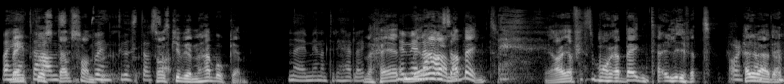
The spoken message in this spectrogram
vad Bengt heter Gustafsson, Bengt Gustafsson. som skrev den här boken. Nej, jag menar inte det heller. Nej, jag du menar en som- annan Bengt. Ja, jag finns många Bengtar i livet, Orkar här i världen.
